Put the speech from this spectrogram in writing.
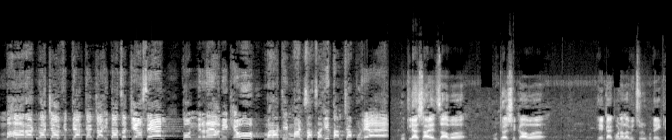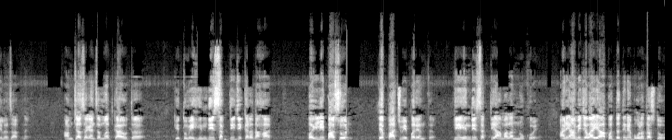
महाराष्ट्राच्या विद्यार्थ्यांच्या हिताचं जे असेल तो निर्णय आम्ही घेऊ. मराठी माणसाचं हित आमच्या पुढे आहे. कुठल्या शाळेत जावं कुठं शिकावं हे काय कोणाला विचारून कुठेही केलं जात नाही. आमच्या सगळ्यांचं मत काय होतं की तुम्ही हिंदी सक्ती जी करत आहात पहिलीपासून ते पाचवीपर्यंत ही हिंदी सक्ती आम्हाला नकोय. आणि आम्ही जेव्हा या पद्धतीने बोलत असतो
